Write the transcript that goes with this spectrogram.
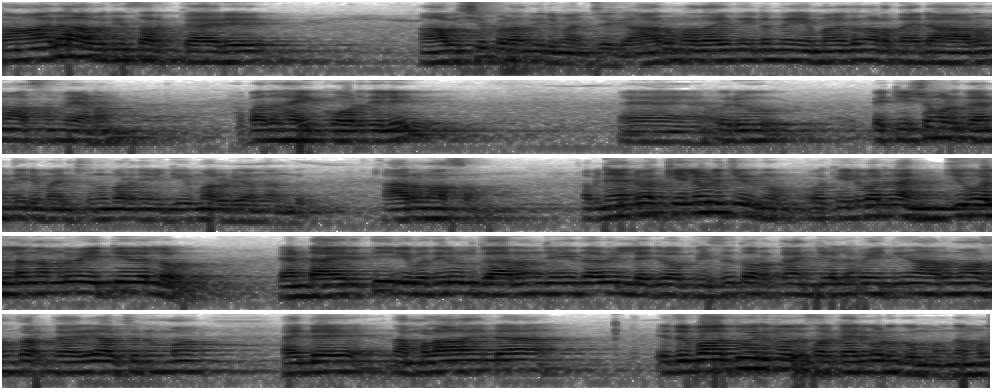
കാലാവധി സർക്കാർ ആവശ്യപ്പെടാൻ തീരുമാനിച്ചേക്ക്. ആറു അതായത് ഇതിന്റെ നിയമനമൊക്കെ നടത്താനായിട്ട് ആറുമാസം വേണം. അപ്പോൾ അത് ഹൈക്കോടതിയിൽ ഒരു പെറ്റീഷൻ കൊടുക്കാൻ തീരുമാനിച്ചു എന്ന് പറഞ്ഞ് എനിക്ക് മറുപടി വന്നിട്ടുണ്ട്. ആറുമാസം അപ്പം ഞാൻ വക്കീലിനെ വിളിച്ചിരുന്നു. വക്കീൽ പറഞ്ഞു അഞ്ച് കൊല്ലം നമ്മൾ വെയിറ്റ് ചെയ്തല്ലോ. രണ്ടായിരത്തി ഇരുപതിൽ ഉദ്ഘാടനം ചെയ്ത വില്ലേജ് ഓഫീസ് തുറക്കാൻ അഞ്ച് കൊല്ലം വെയിറ്റ് ചെയ്യുന്ന ആറു മാസം സർക്കാർ ആവശ്യപ്പെടുമ്പോൾ അതിന്റെ നമ്മളാണ് അതിന്റെ എതിർഭാഗത്ത് വരുന്നത് സർക്കാർ കൊടുക്കുമ്പോൾ നമ്മൾ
